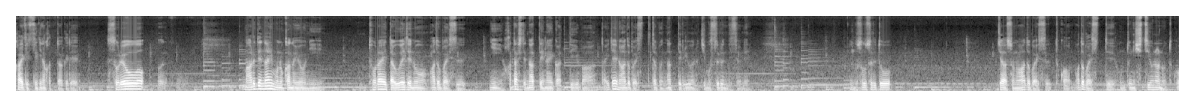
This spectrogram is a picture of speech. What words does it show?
解決できなかったわけでそれをまるでないものかのように捉えた上でのアドバイスに果たしてなっていないかって言えば大体のアドバイスって多分なってるような気もするんですよね。でもそうするとじゃあそのアドバイスとかアドバイスって本当に必要なのとか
